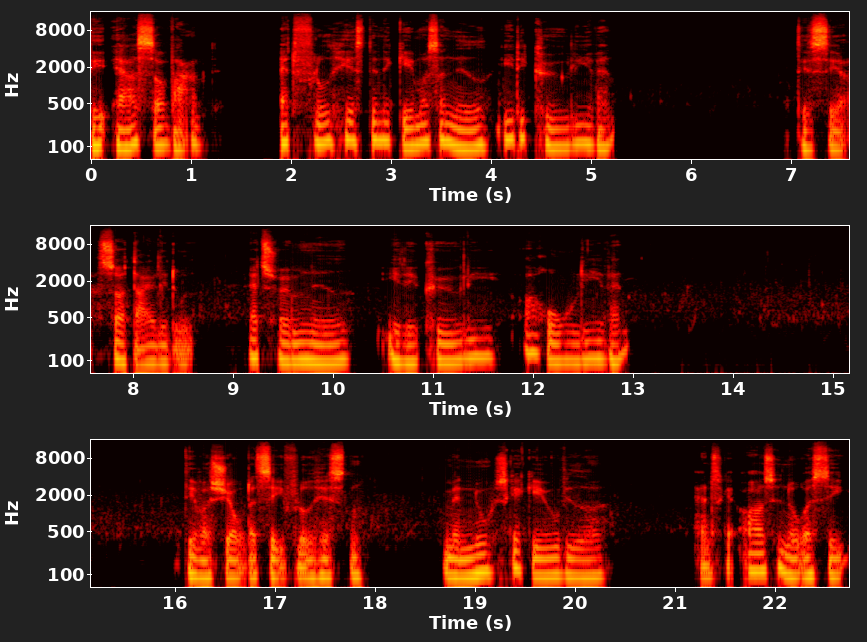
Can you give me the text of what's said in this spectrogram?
Det er så varmt, at flodhestene gemmer sig nede i det kølige vand. Det ser så dejligt ud at svømme nede i det kølige og rolige vand. Det var sjovt at se flodhesten. Men nu skal Geo videre. Han skal også nå at se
